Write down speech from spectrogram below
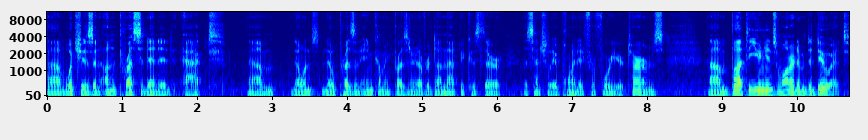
um, which is an unprecedented act. Um, no one's, no president, incoming president, ever done that because they're essentially appointed for four-year terms. Um, but the unions wanted him to do it,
